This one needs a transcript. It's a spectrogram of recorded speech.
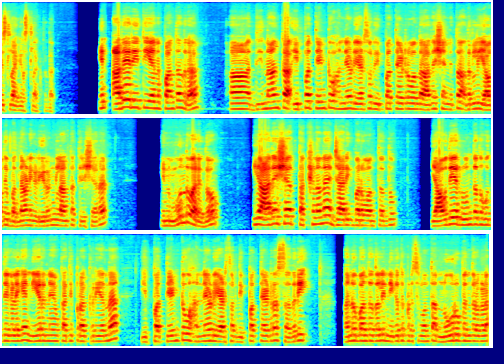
ಮೀಸಲಾಗಿರಿಸಲಾಗ್ತದೆ. ಇನ್ ಅದೇ ರೀತಿ ಏನಪ್ಪಾ ಅಂತಂದ್ರ ದಿನಾಂಕ ಇಪ್ಪತ್ತೆಂಟು, ಹನ್ನೆರಡು, ಎರಡ್ ಸಾವಿರದ ಇಪ್ಪತ್ತೆರಡರ ಒಂದು ಆದೇಶ ಏನಿತ್ತು ಅದರಲ್ಲಿ ಯಾವುದೇ ಬದಲಾವಣೆಗಳು ಇರಂಗಿಲ್ಲ ಅಂತ ತಿಳಿಸ್ಯಾರ. ಇನ್ನು ಮುಂದುವರೆದು, ಈ ಆದೇಶ ತಕ್ಷಣನೇ ಜಾರಿಗೆ ಬರುವಂತದ್ದು ಯಾವುದೇ ವೃಂದದ ಹುದ್ದೆಗಳಿಗೆ ನೇರ ನೇಮಕಾತಿ ಪ್ರಕ್ರಿಯೆಯನ್ನ ಇಪ್ಪತ್ತೆಂಟು, ಹನ್ನೆರಡು, ಎರಡ್ ಸಾವಿರದ ಇಪ್ಪತ್ತೆರಡರ ಸದರಿ ಅನುಬಂಧದಲ್ಲಿ ನಿಗದಿಪಡಿಸಿರುವಂತಹ ನೂರು ಬಿಂದುಗಳ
